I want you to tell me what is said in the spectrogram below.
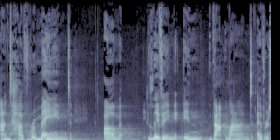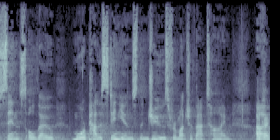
and have remained um, living in that land ever since, although more Palestinians than Jews for much of that time? Okay. Uh,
